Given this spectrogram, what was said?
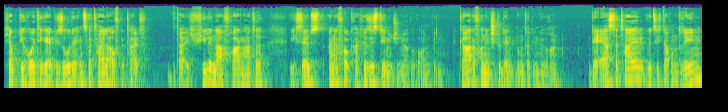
Ich habe die heutige Episode in zwei Teile aufgeteilt, da ich viele Nachfragen hatte, wie ich selbst ein erfolgreicher Systemingenieur geworden bin. Gerade von den Studenten unter den Hörern. Der erste Teil wird sich darum drehen,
